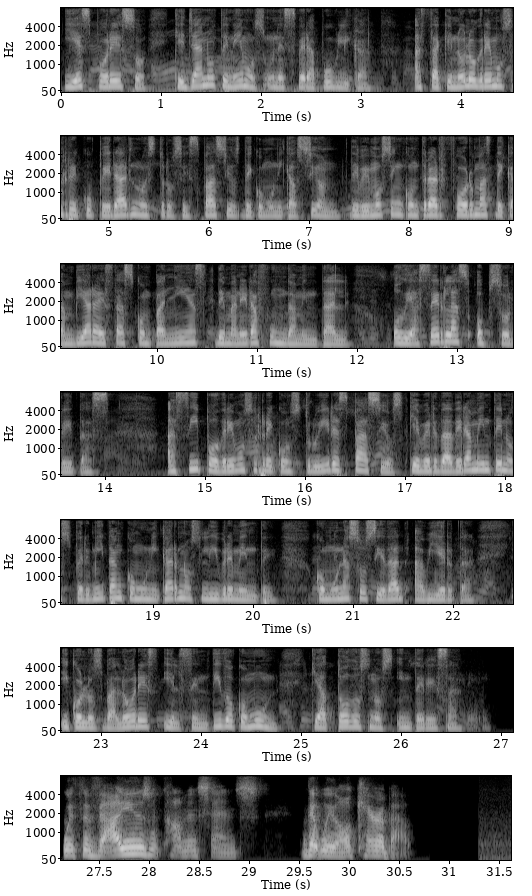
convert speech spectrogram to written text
Y es por eso que ya no tenemos una esfera pública. Hasta que no logremos recuperar nuestros espacios de comunicación, debemos encontrar formas de cambiar a estas compañías de manera fundamental o de hacerlas obsoletas. Así podremos reconstruir espacios que verdaderamente nos permitan comunicarnos libremente, como una sociedad abierta y con los valores y el sentido común que a todos nos interesa.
